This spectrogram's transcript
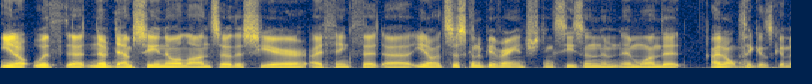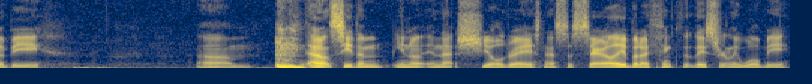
you know, with uh, no Dempsey, no Alonso this year, I think that uh, you know it's just going to be a very interesting season and, and one that I don't think is going to be. Um, I don't see them, you know, in that Shield race necessarily, but I think that they certainly will be,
